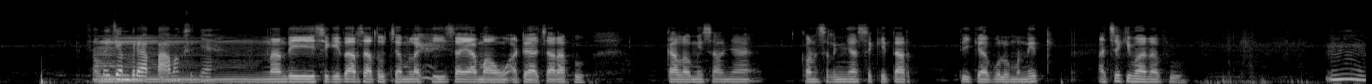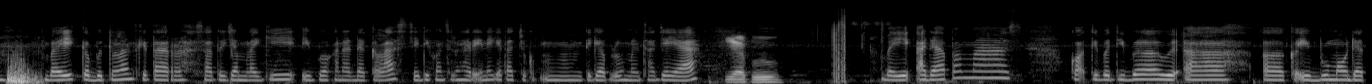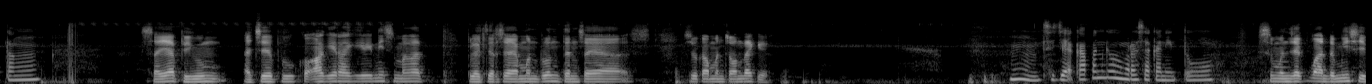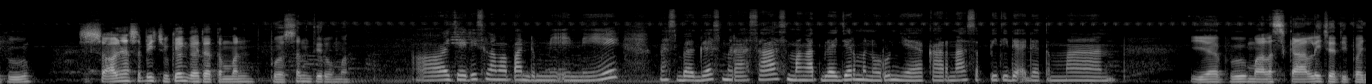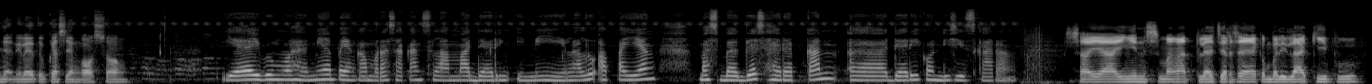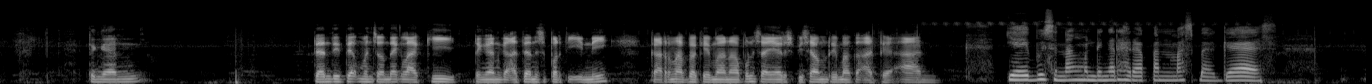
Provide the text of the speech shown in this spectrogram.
Sampai jam berapa maksudnya? Hmm, Nanti sekitar satu jam lagi saya mau ada acara Bu. Kalau misalnya konselingnya sekitar 30 menit aja gimana Bu? Hmm, baik. Kebetulan sekitar satu jam lagi Ibu akan ada kelas, jadi konseling hari ini kita cukup hmm, 30 menit saja ya. Iya Bu. Baik, ada apa Mas? Kok tiba-tiba WA eh, ke Ibu mau datang? Saya bingung aja Bu, kok akhir-akhir ini semangat belajar saya menurun dan saya suka mencontek ya? Hmm, sejak kapan kamu merasakan itu? Semenjak pandemi sih Bu. Soalnya sepi juga nggak ada teman, bosen di rumah. Oh, jadi selama pandemi ini Mas Bagas merasa semangat belajar menurun ya karena sepi tidak ada teman. Iya Bu, males sekali jadi banyak nilai tugas yang kosong. Ya, Ibu memahami apa yang kamu rasakan selama daring ini. Lalu apa yang Mas Bagas harapkan eh, dari kondisi sekarang? Saya ingin semangat belajar saya kembali lagi Bu. Dengan dan tidak mencontek lagi dengan keadaan seperti ini karena bagaimanapun saya harus bisa menerima keadaan. Ya, Ibu senang mendengar harapan Mas Bagas.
